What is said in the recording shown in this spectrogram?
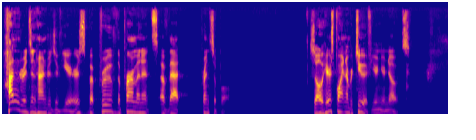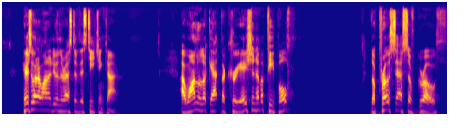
hundreds and hundreds of years, but prove the permanence of that principle. So here's point number two if you're in your notes. Here's what I want to do in the rest of this teaching time I want to look at the creation of a people, the process of growth,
